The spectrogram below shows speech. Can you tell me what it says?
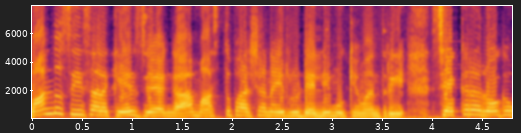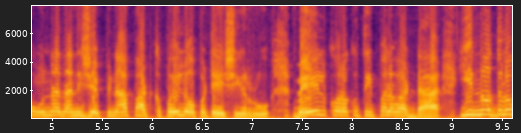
మందు సీసాల కేసు జయంగా మస్తు పరిశానయ్యారు ఢిల్లీ ముఖ్యమంత్రి. చక్కెర రోగం ఉన్నదని చెప్పినా పట్టుకపోయి లోపటేసిర్రు. బెయిల్ కొరకు తిప్పలబడ్డా ఇన్నొద్దులు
